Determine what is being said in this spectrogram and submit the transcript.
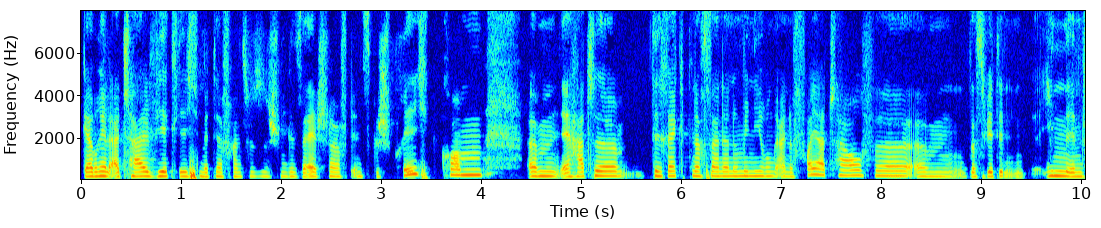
Gabriel Attal wirklich mit der französischen Gesellschaft ins Gespräch kommen? Ähm, er hatte direkt nach seiner Nominierung eine Feuertaufe. Ähm, das wird in, Ihnen in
